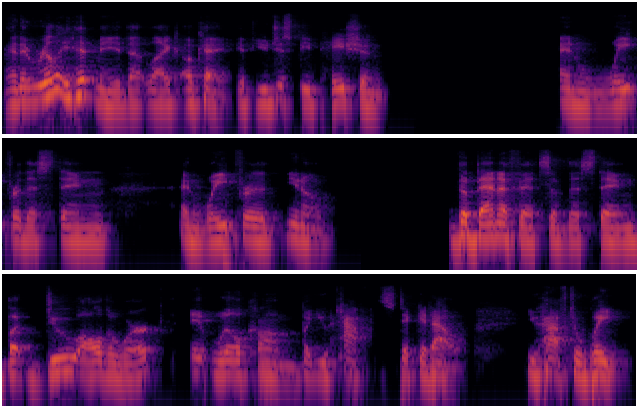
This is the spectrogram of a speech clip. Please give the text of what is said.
And it really hit me that like okay, if you just be patient and wait for this thing and wait for, you know, the benefits of this thing, but do all the work, it will come, but you have to stick it out. You have to wait.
